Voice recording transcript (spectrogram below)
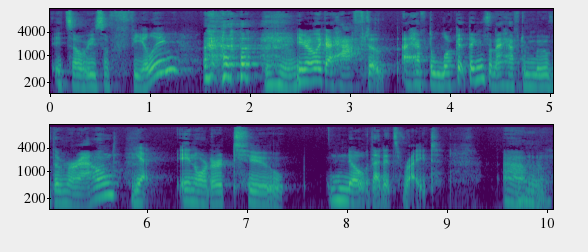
it's always a feeling. Mm-hmm. You know, like I have to I have to look at things and I have to move them around Yeah. in order to know that it's right. Um,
